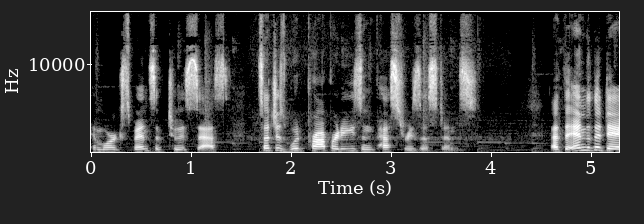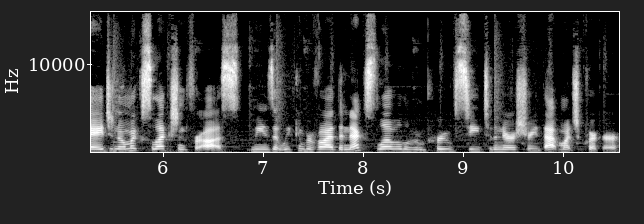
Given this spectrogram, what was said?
and more expensive to assess, such as wood properties and pest resistance. At the end of the day, genomic selection for us means that we can provide the next level of improved seed to the nursery that much quicker,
